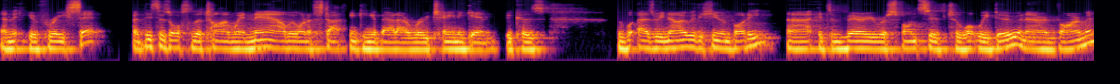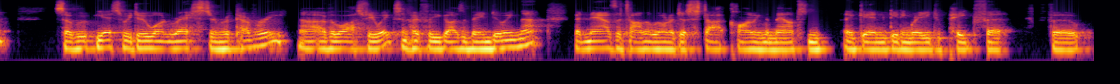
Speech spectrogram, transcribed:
and that you've reset. But this is also the time where now we want to start thinking about our routine again because, as we know, with the human body, uh, it's very responsive to what we do in our environment. So, yes, we do want rest and recovery uh, over the last few weeks, and hopefully, you guys have been doing that. But now's the time that we want to just start climbing the mountain again, getting ready to peak for for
